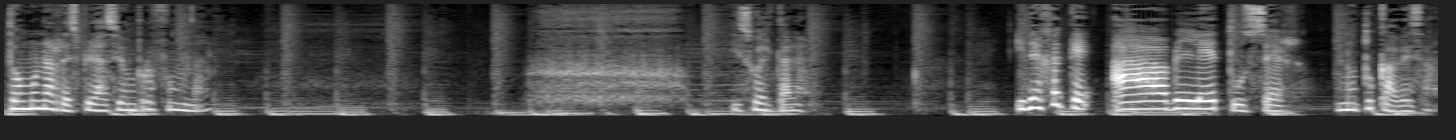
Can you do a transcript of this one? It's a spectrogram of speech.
Toma una respiración profunda y suéltala. Y deja que hable tu ser, no tu cabeza.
